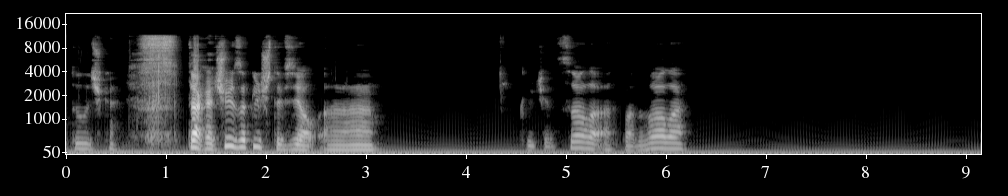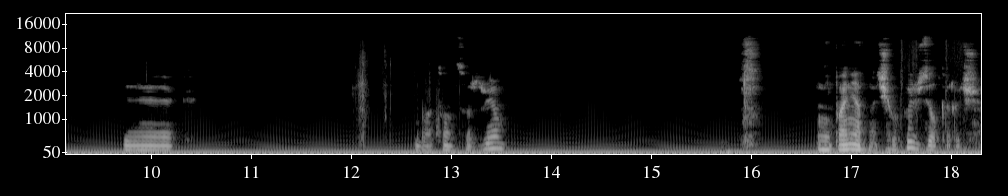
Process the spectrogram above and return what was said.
Бутылочка. Так, а что я за ключ-то взял? А... Ключ от зала, от подвала. Так. Батон сожрем. Непонятно, чего ключ взял, короче.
